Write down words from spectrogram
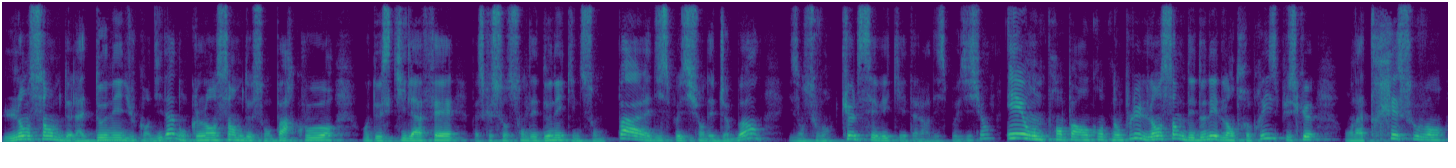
l'ensemble de la donnée du candidat, donc l'ensemble de son parcours ou de ce qu'il a fait, parce que ce sont des données qui ne sont pas à la disposition des job boards, ils ont souvent que le CV qui est à leur disposition, et on ne prend pas en compte non plus l'ensemble des données de l'entreprise, puisque on a très souvent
